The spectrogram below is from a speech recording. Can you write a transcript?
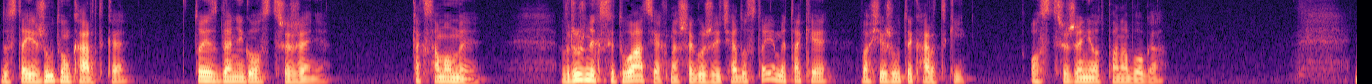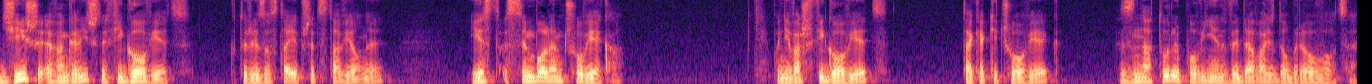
dostaje żółtą kartkę, to jest dla niego ostrzeżenie. Tak samo my. W różnych sytuacjach naszego życia dostajemy takie właśnie żółte kartki ostrzeżenie od Pana Boga. Dzisiejszy ewangeliczny figowiec, który zostaje przedstawiony, jest symbolem człowieka. Ponieważ figowiec, tak jak i człowiek, z natury powinien wydawać dobre owoce.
